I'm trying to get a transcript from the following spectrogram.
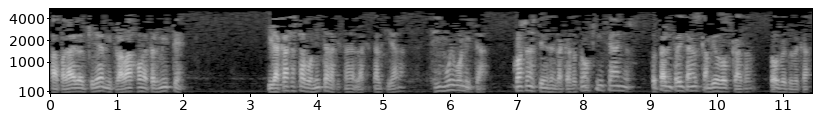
para pagar el alquiler, mi trabajo me permite. ¿Y la casa está bonita, la que está, la que está alquilada? Sí, muy bonita. ¿Cuántos años tienes en la casa? Tengo 15 años. Total, en 30 años cambió dos casas, dos veces de casa.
